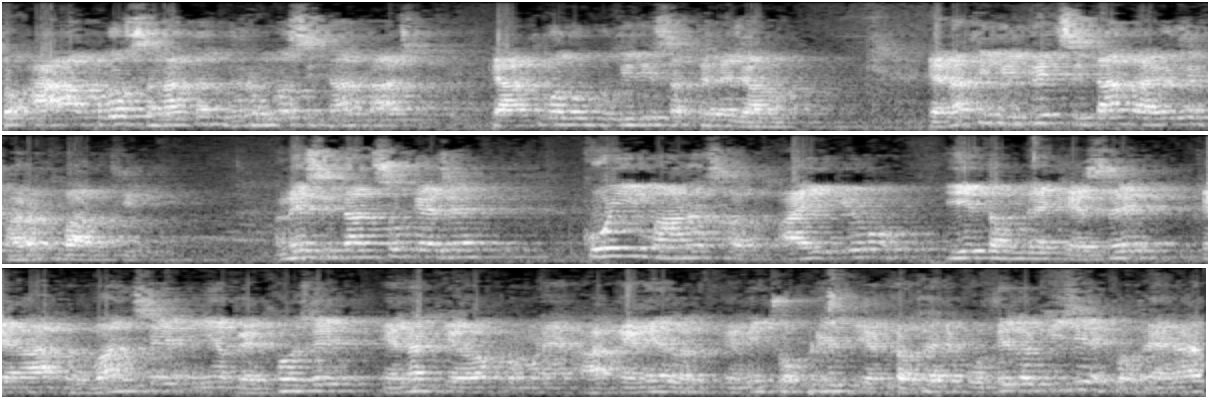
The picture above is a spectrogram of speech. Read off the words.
તો આ આપણો સનાતન ધર્મનો સિદ્ધાંત આ છે કે આત્મ અનુભૂતિથી સત્યને જાણો. એનાથી વિપરીત સિદ્ધાંત આવ્યો છે ભારત બહારથી અને સિદ્ધાંત શું કહે છે? કોઈ માણસ આવી ગયો, એ તમને કહેશે કે આ ભગવાન છે, અહીંયા બેઠો છે, એના કહેવા પ્રમાણે આ એને એની ચોપડી કથા એને પોતે લખી છે કથા એના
